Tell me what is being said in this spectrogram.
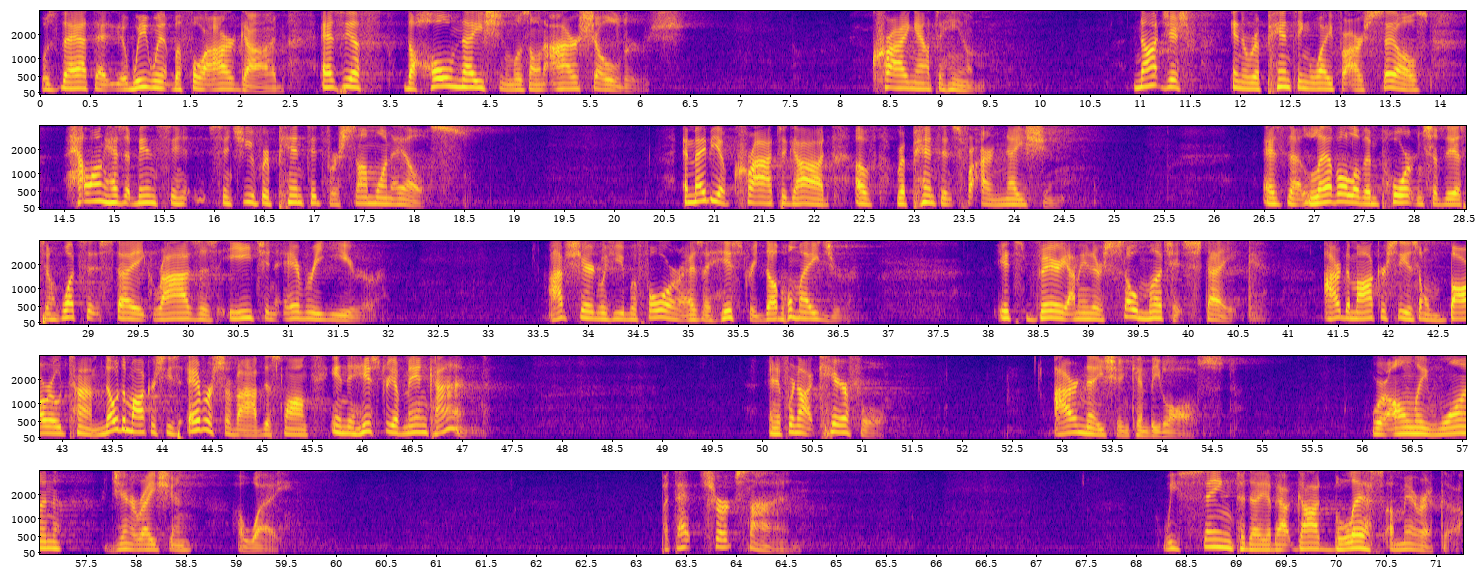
was that that we went before our God as if the whole nation was on our shoulders crying out to him not just in a repenting way for ourselves. How long has it been since, you've repented for someone else? And maybe a cry to God of repentance for our nation. As the level of importance of this and what's at stake rises each and every year. I've shared with you before as a history double major. It's very, I mean, there's so much at stake. Our democracy is on borrowed time. No democracy has ever survived this long in the history of mankind. And if we're not careful, our nation can be lost. We're only one generation away. But that church sign, we sing today about God bless America.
